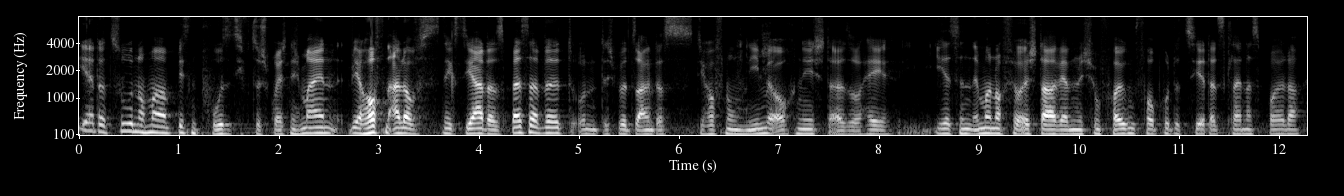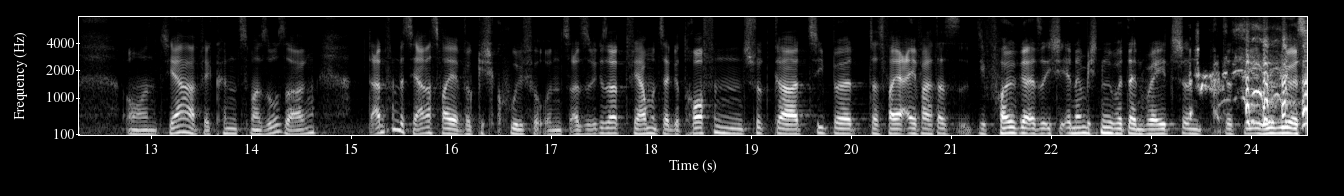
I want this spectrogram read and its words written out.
eher dazu, nochmal ein bisschen positiv zu sprechen. Ich meine, wir hoffen alle aufs nächste Jahr, dass es besser wird und ich würde sagen, dass die Hoffnung nehmen wir auch nicht. Also, hey, wir sind immer noch für euch da. Wir haben nämlich schon Folgen vorproduziert als kleiner Spoiler. Und ja, wir können es mal so sagen. Der Anfang des Jahres war ja wirklich cool für uns. Also wie gesagt, wir haben uns ja getroffen, Stuttgart, Siebert, das war ja einfach das, die Folge, also ich erinnere mich nur über den Rage und das, die Review ist,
